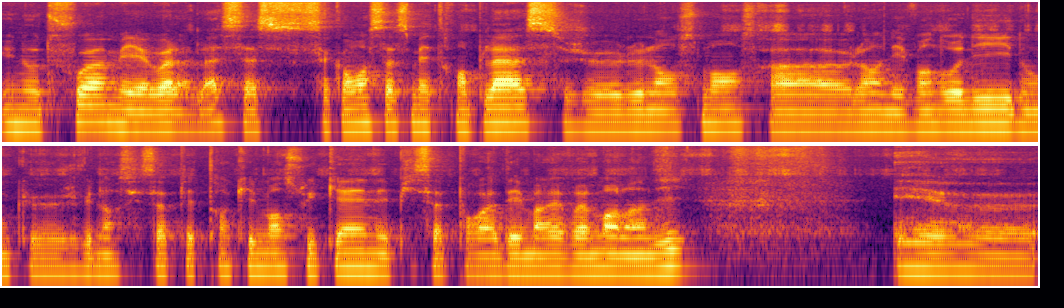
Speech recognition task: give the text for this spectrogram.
une autre fois, mais voilà, là ça, commence à se mettre en place. le lancement sera, là on est vendredi, donc euh, je vais lancer ça peut-être tranquillement ce week-end et puis ça pourra démarrer vraiment lundi. Et, euh,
